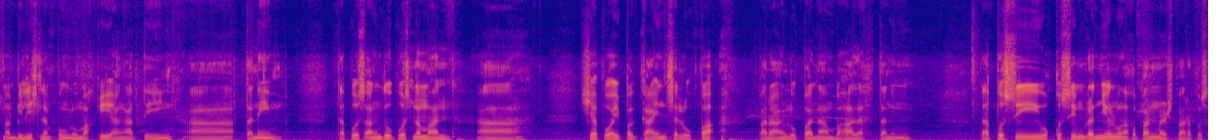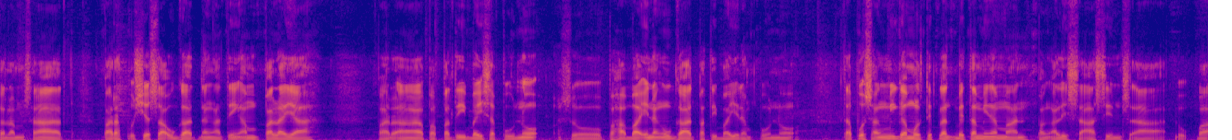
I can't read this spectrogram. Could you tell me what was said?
mabilis lang pong lumaki ang ating ah, tanim. Tapos ang dupos naman, ah, siya po ay pagkain sa lupa para ang lupa na ang bahala sa tanim. Tapos si Wukusim granule mga kapanmers para po sa lamsat, para po siya sa ugat ng ating ampalaya para papatibay sa puno. So pahabain ang ugat, patibayin ang puno. Tapos ang Mega Multiplant Vitamin naman pangalis sa asim sa lupa,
